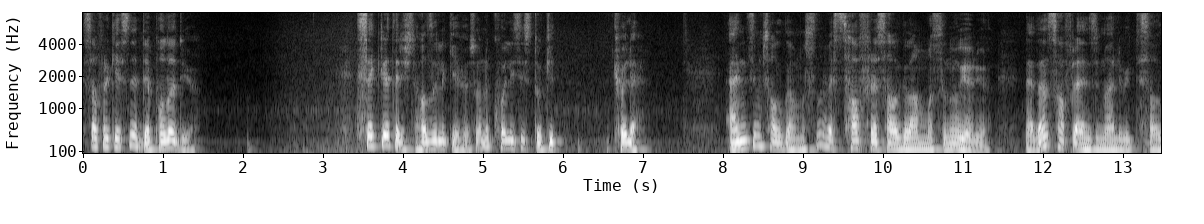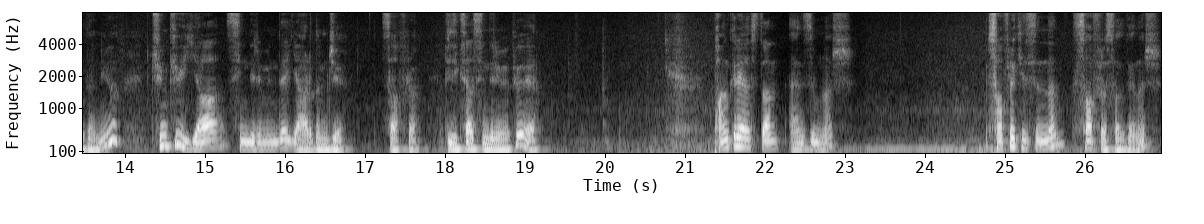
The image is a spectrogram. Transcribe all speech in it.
safra kesine depola diyor. Sekreter işte hazırlık yapıyor. Sonra kolesistoki köle. Enzim salgılanmasını ve safra salgılanmasını uyarıyor. Neden safra enzimlerle birlikte salgılanıyor? Çünkü yağ sindiriminde yardımcı safra. Fiziksel sindirim yapıyor ya. Pankreastan enzimler safra kesinden safra salgılanır.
